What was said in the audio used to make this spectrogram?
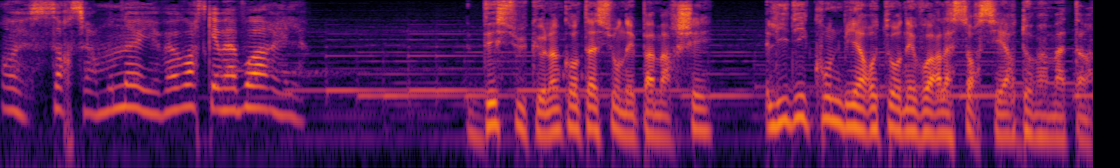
Oh, sortir mon œil, va voir ce qu'elle va voir, elle. Déçue que l'incantation n'ait pas marché, Lydie compte bien retourner voir la sorcière demain matin.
